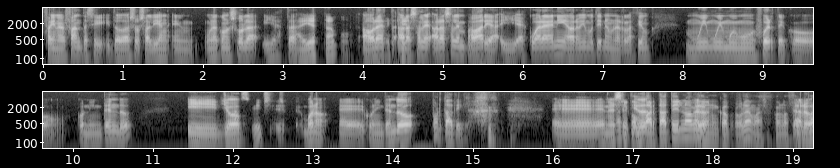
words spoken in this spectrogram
Final Fantasy y todo eso salían en una consola y ya está. Ahí estamos. Ahora, ahora, sale, ahora salen para varias y Square Enix ahora mismo tiene una relación muy, muy, muy, muy fuerte con, Nintendo. Y yo, ¿Ah, bueno, eh, con Nintendo portátil. eh, en el sentido, con portátil no ha habido nunca problemas con los claro,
